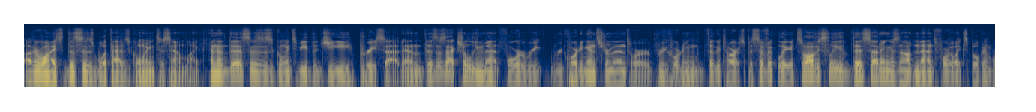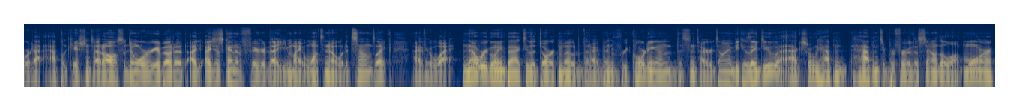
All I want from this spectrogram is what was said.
otherwise, this is what that is going to sound like. And then this is going to be the G preset. And this is actually meant for re recording instruments or recording the guitar specifically. So obviously, this setting is not meant for like spoken word applications at all. So don't worry about it. I, I just kind of figured that you might want to know what it sounds like either way. Now we're going back to the dark mode that I've been recording on this entire time because I do actually happen happen to prefer the sound a lot more.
